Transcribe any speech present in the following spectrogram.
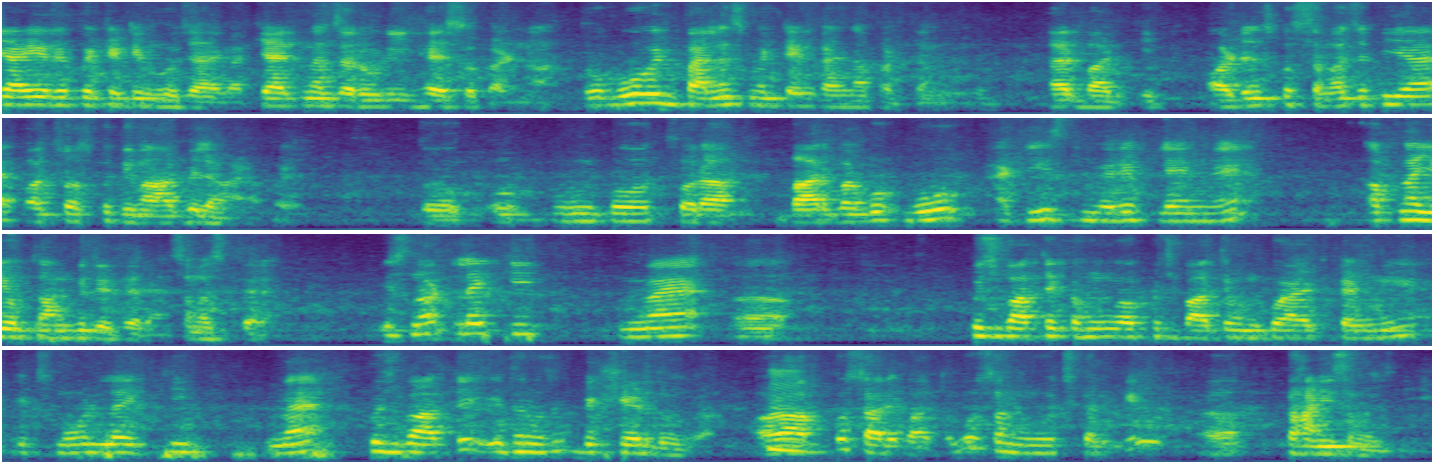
क्या ये रिपीटेटिव हो जाएगा? क्या इतना ज़रूरी है इसको करना? तो वो एक बैलेंस मेंटेन करना पड़ता है मुझे हर बार की। ऑडियंस को समझ भी आए और थोड़ा उसको दिमाग भी लगाना पड़े तो उनको थोड़ा बार बार वो वो एटलीस्ट मेरे प्लेन में अपना योगदान भी देते रहे समझते रहे। इट्स नॉट लाइक कि मैं आ, कुछ बातें कहूँगा कुछ बातें उनको ऐड करनी है। इट्स मोर लाइक कि मैं कुछ बातें इधर उधर बिखेर दूँगा और hmm. आपको सारी बातों को समझ करके आ, कहानी समझनी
